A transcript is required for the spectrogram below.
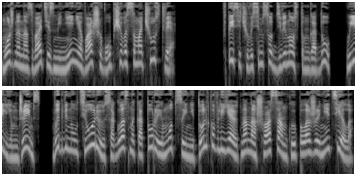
можно назвать изменение вашего общего самочувствия. В 1890 году Уильям Джеймс выдвинул теорию, согласно которой эмоции не только влияют на нашу осанку и положение тела,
